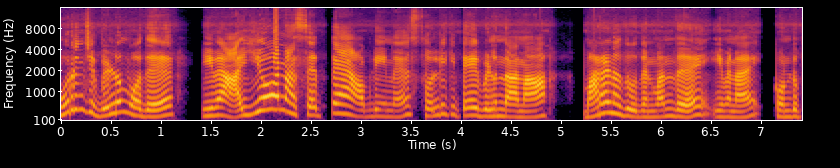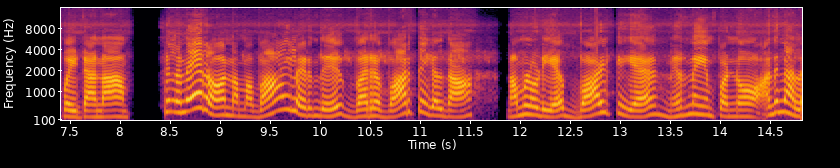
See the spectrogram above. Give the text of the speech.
முறிஞ்சு விழும்போது இவன் ஐயோ நான் செத்தேன் அப்படின்னு சொல்லிக்கிட்டே விழுந்தானா? மரணதூதன் வந்து இவனை கொண்டு போயிட்டானா? சில நேரம் நம்ம வாயிலிருந்து வர்ற வார்த்தைகள் தான் நம்மளுடைய வாழ்க்கையை நிர்ணயம் பண்ணும். அதனால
